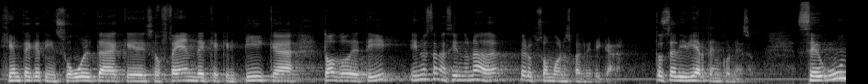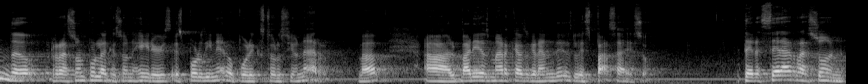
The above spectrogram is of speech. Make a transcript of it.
Gente que te insulta, que se ofende, que critica, todo de ti y no están haciendo nada, pero son buenos para criticar. Entonces se divierten con eso. Segunda razón por la que son haters es por dinero, por extorsionar. A varias marcas grandes les pasa eso. Tercera razón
